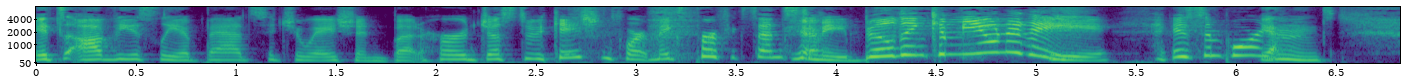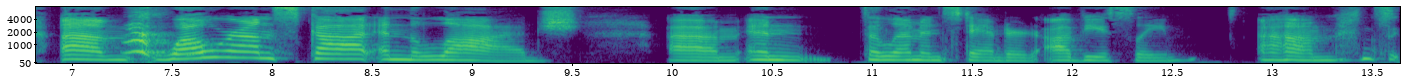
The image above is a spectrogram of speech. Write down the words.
it's obviously a bad situation, but her justification for it makes perfect sense yeah. to me. Building community is important. Yeah. Um while we're on Scott and the lodge, um and the lemon standard, obviously, um, it's a,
